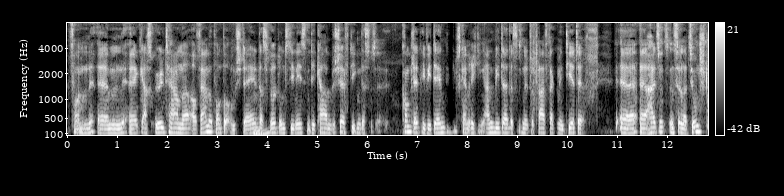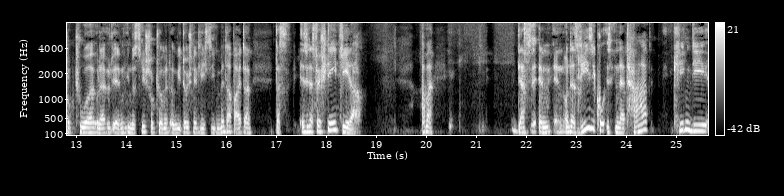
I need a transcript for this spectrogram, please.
von ähm, äh, Gasöltherme auf Wärmepumpe umstellen. Das wird uns die nächsten Dekaden beschäftigen. Das ist äh, komplett evident, gibt es keinen richtigen Anbieter, das ist eine total fragmentierte äh, äh Heizungsinstallationsstruktur oder äh, Industriestruktur mit irgendwie durchschnittlich sieben Mitarbeitern. Das, also das versteht jeder. Aber das, ähm, und das Risiko ist in der Tat, kriegen die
